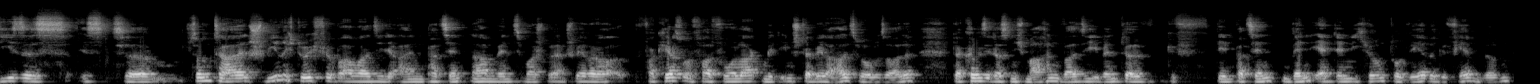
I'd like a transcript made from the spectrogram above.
Dieses ist äh, zum Teil schwierig durchführbar, weil Sie einen Patienten haben, wenn zum Beispiel ein schwerer Verkehrsunfall vorlag mit instabiler Halswirbelsäule. Da können Sie das nicht machen, weil Sie eventuell den Patienten, wenn er denn nicht hirntot wäre, gefährden würden.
